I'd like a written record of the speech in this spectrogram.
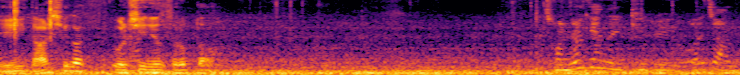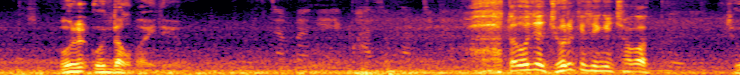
이 날씨가 얼씬연스럽다. 저녁에는 길이 오지 않는 거죠. 얼, 온다고 봐야 돼요. 아, 또 어제 저렇게 생긴 차가 네. 저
